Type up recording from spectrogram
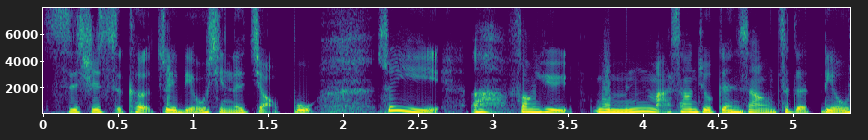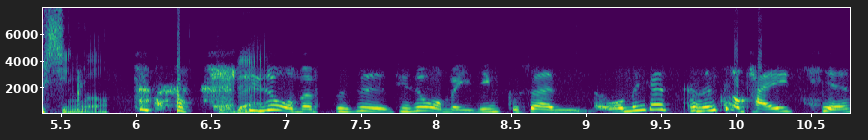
此时此刻最流行的脚步。所以啊，方玉，你们马上就跟上这个流行了。其实我们不是，其实我们已经不算，我们应该可能只有排前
